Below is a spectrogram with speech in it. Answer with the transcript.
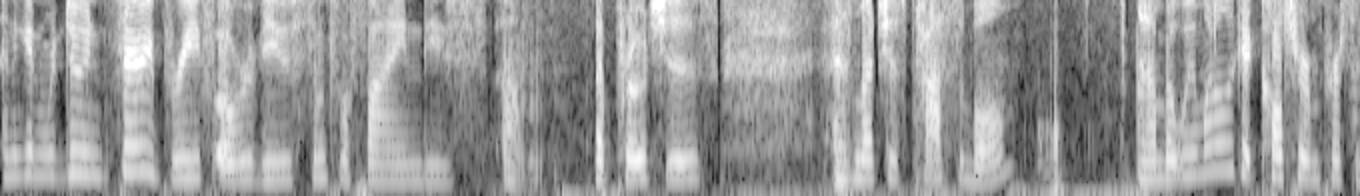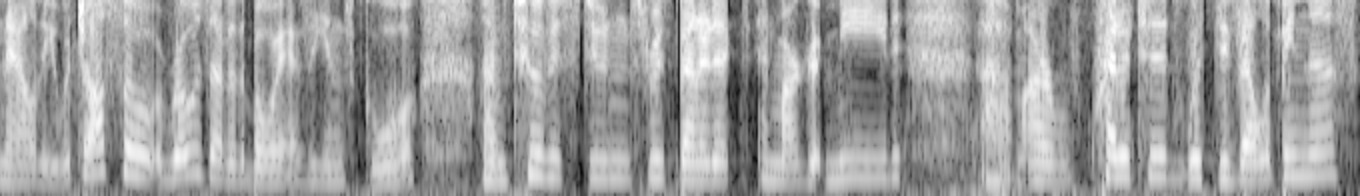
and again, we're doing very brief overview, simplifying these um, approaches as much as possible. Um, but we want to look at culture and personality, which also arose out of the Boasian school. Um, two of his students, Ruth Benedict and Margaret Mead, um, are credited with developing this.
